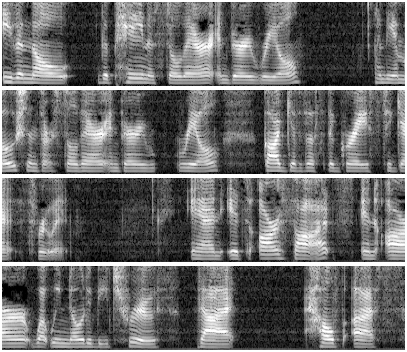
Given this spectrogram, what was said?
even though the pain is still there and very real, and the emotions are still there and very real, God gives us the grace to get through it. And it's our thoughts and our what we know to be truth that help us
